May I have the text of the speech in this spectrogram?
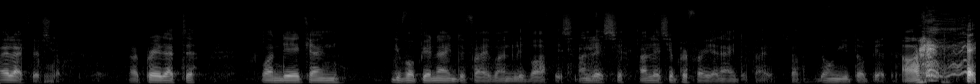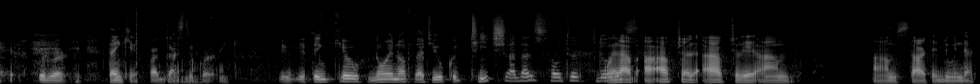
I like your stuff. I pray that uh, one day you can give up your 9 to 5 and leave office, unless you, unless you prefer your 9 to 5. So don't give up yet. All right. Good work. Thank you. Fantastic work. Thank you. You, you think you know enough that you could teach others how to do Well, this? I've, I actually, I actually um, um, started doing that.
